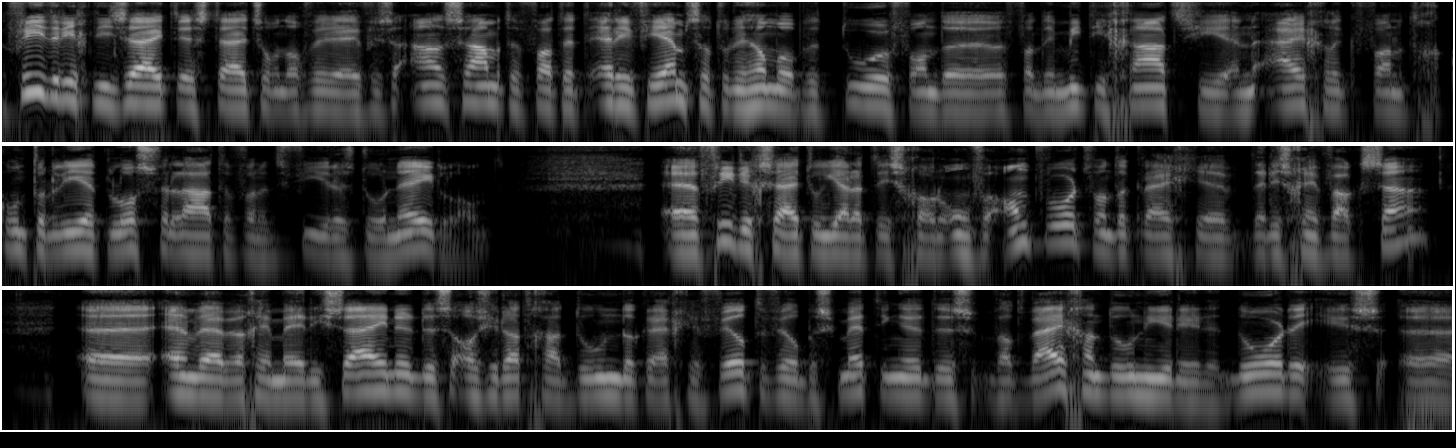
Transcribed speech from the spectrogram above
Friedrich die zei destijds, om nog weer even aan, samen te vatten, het RIVM zat toen helemaal op de tour van de, van de mitigatie en eigenlijk van het gecontroleerd losverlaten van het virus door Nederland. Uh, Friedrich zei toen, ja dat is gewoon onverantwoord, want dan krijg je, er is geen vaccin uh, en we hebben geen medicijnen, dus als je dat gaat doen, dan krijg je veel te veel besmettingen. Dus wat wij gaan doen hier in het noorden is uh,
